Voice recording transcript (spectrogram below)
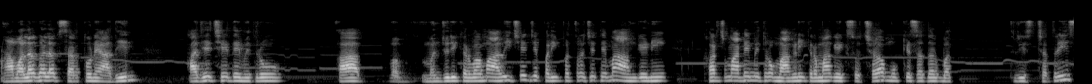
આમ અલગ અલગ શરતોને આધીન આજે છે તે, મિત્રો, આ મંજૂરી કરવામાં આવી છે. જે પરિપત્ર છે તેમાં અંગેની ખર્ચ માટે, મિત્રો, માંગણી ક્રમાંક એકસો છ, મુખ્ય સદર બત્રીસ છત્રીસ,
